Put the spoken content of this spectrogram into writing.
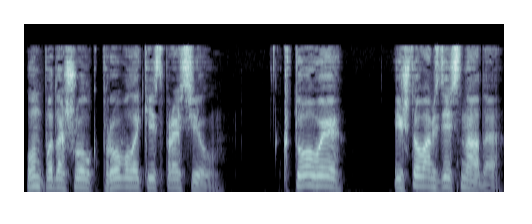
Он подошел к проволоке и спросил, «Кто вы и что вам здесь надо?»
